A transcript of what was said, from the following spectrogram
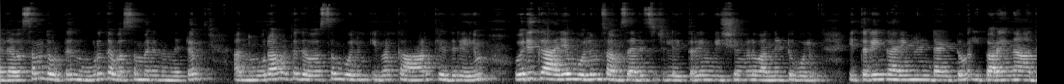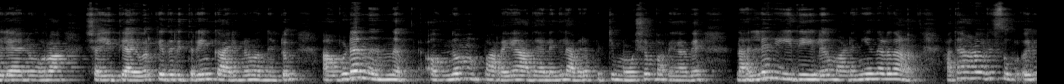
ദിവസം തൊട്ട് നൂറ് ദിവസം വരെ നിന്നിട്ടും ആ നൂറാമത്തെ ദിവസം പോലും ഇവർക്ക് ആർക്കെതിരെയും ഒരു കാര്യം പോലും സംസാരിച്ചിട്ടില്ല. ഇത്രയും വിഷയങ്ങൾ വന്നിട്ട് പോലും ഇത്രയും കാര്യങ്ങൾ ഉണ്ടായിട്ടും ഈ പറയുന്ന ആദില നൂറ ശൈത്യ ഇവർക്കെതിരെ ഇത്രയും കാര്യങ്ങൾ വന്നിട്ടും അവിടെ നിന്ന് ഒന്നും പറയാതെ അല്ലെങ്കിൽ അവരെ പറ്റി മോശം പറയാതെ നല്ല രീതിയിൽ മടങ്ങി എന്നുള്ളതാണ്. അതാണ് ഒരു ഒരു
